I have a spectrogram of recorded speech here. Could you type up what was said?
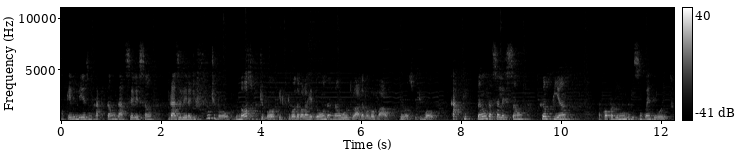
aquele mesmo capitão da seleção brasileira de futebol, do nosso futebol, aquele futebol da bola redonda, não o outro lado da bola oval, do nosso futebol, capitão da seleção campeã da Copa do Mundo de 58.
